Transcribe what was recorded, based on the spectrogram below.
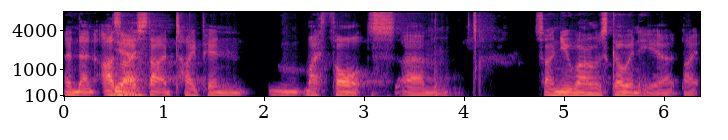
and then as Yeah. I started typing my thoughts, um, so I knew where I was going here. Like,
